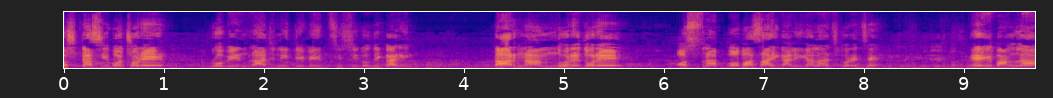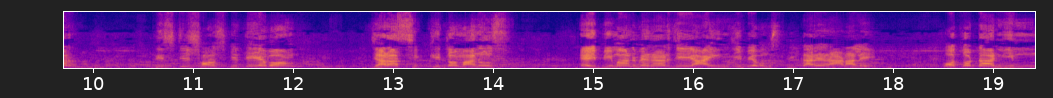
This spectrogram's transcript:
অষ্টাশি বছরের প্রবীণ রাজনীতিবিদ শিশির অধিকারী, তার নাম ধরে ধরে অশ্রাব্য ভাষায় গালিগালাজ করেছে। এই বাংলার কৃষ্টি সংস্কৃতি এবং যারা শিক্ষিত মানুষ, এই বিমান ব্যানার্জি, আইনজীবী এবং স্পিকারের আড়ালে কতটা নিম্ন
